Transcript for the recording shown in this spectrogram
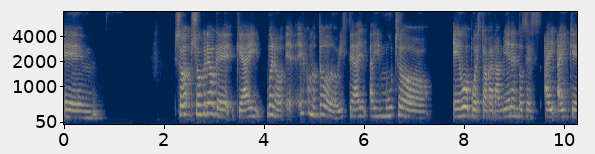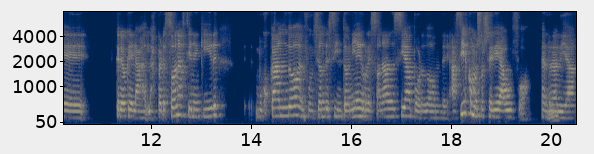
em, yo, yo, creo que, que, hay, bueno, e, es como todo, ¿viste? Hay, hay mucho ego puesto acá también, entonces hay, hay que creo que las personas tienen que ir buscando en función de sintonía y resonancia por dónde. Así es como yo llegué a UFO, en mm. realidad,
